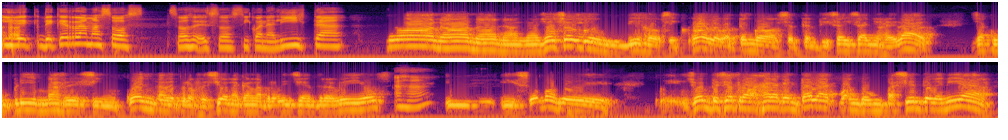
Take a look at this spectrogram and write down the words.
¿Y, de, de, qué rama sos? ¿Sos, sos psicoanalista? No, no, no, no, no. Yo soy un viejo psicólogo, tengo 76 años de edad. Ya cumplí más de 50 de profesión acá en la provincia de Entre Ríos. Y, somos de. Yo empecé a trabajar acá en Tala cuando un paciente venía,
